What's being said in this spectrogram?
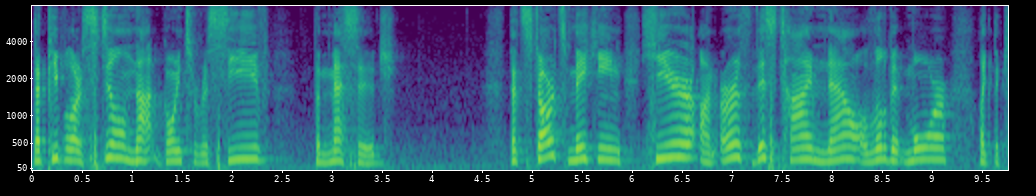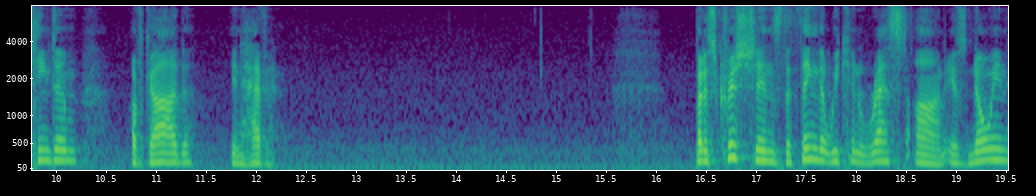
That people are still not going to receive the message that starts making here on earth, this time now, a little bit more like the kingdom of God in heaven. But as Christians, the thing that we can rest on is knowing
